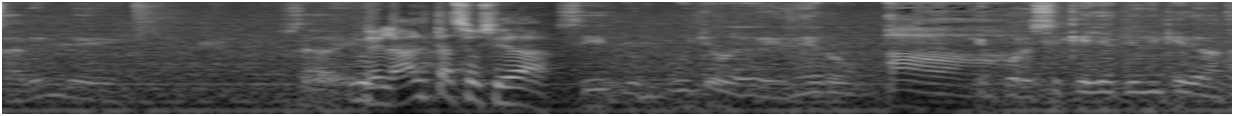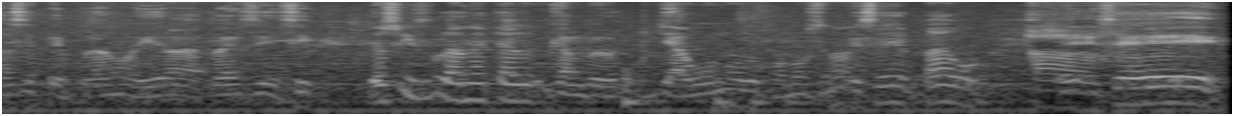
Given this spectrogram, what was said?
salen de, ¿sabes? De la alta sociedad. Sí, de mucho de dinero, Ah. que por eso es que ella tiene que levantarse temprano e ir a la prensa y decir, yo soy fulano y tal, en cambio ya uno lo conoce, no, ese es el pago, Ah. ese es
